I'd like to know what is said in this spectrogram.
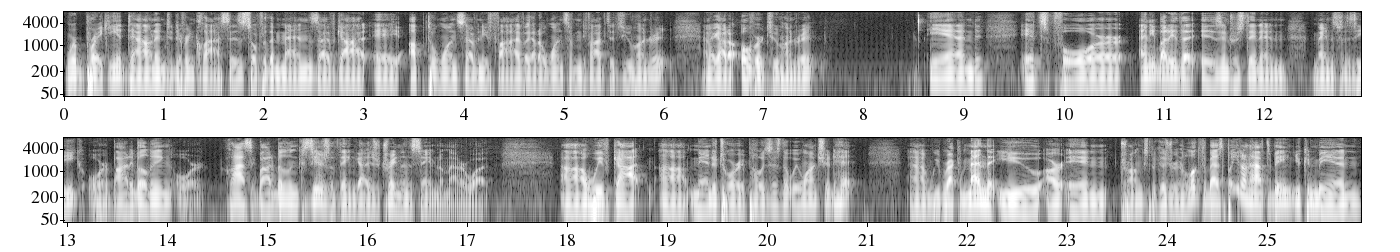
we're breaking it down into different classes. So for the men's, I've got a up to 175, I got a 175 to 200, and I got a over 200. And it's for anybody that is interested in men's physique or bodybuilding or classic bodybuilding. Because here's the thing, guys, you're training the same no matter what. Uh, we've got uh, mandatory poses that we want you to hit. Uh, we recommend that you are in trunks because you're going to look the best, but you don't have to be. You can be in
